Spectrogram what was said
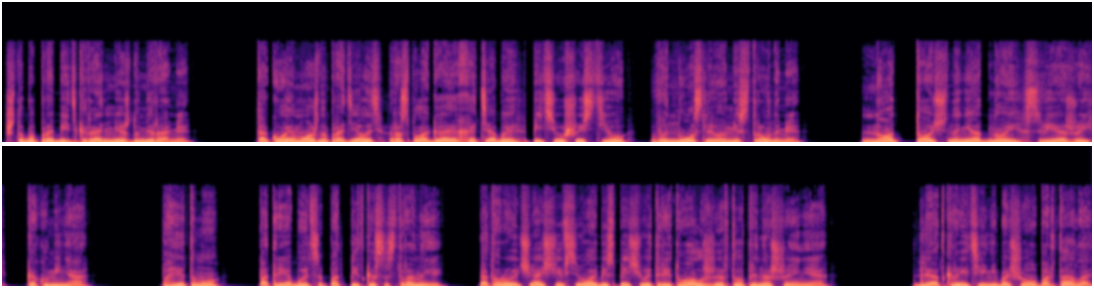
чтобы пробить грань между мирами, Такое можно проделать, располагая хотя бы пятью-шестью выносливыми струнами, но точно не одной свежей, как у меня. Поэтому потребуется подпитка со стороны, которую чаще всего обеспечивает ритуал жертвоприношения. Для открытия небольшого портала,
